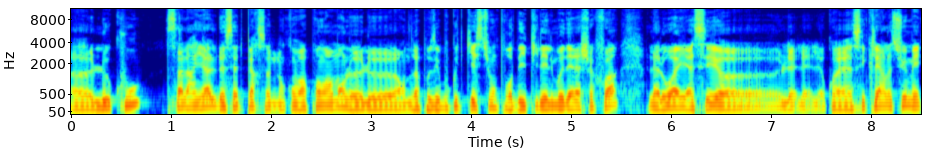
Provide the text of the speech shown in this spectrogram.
le coût salariale de cette personne. Donc on va reprendre vraiment le, on nous a posé beaucoup de questions pour dépiler le modèle à chaque fois. La loi est assez euh, quoi, assez claire là-dessus, mais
